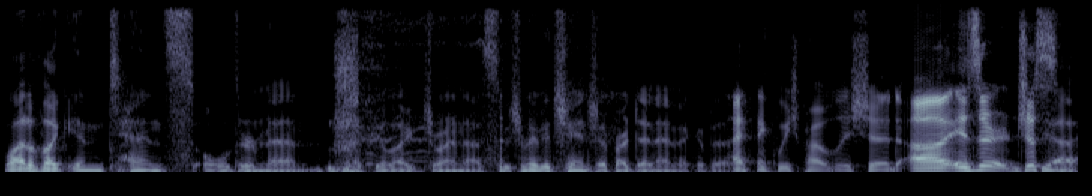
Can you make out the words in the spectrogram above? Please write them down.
A lot of like intense older men. I feel like join us, which maybe change up our dynamic a bit. I think we probably should. Uh, is there just Yeah.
